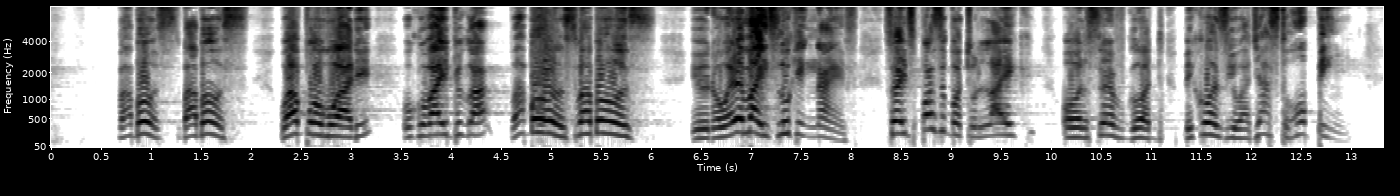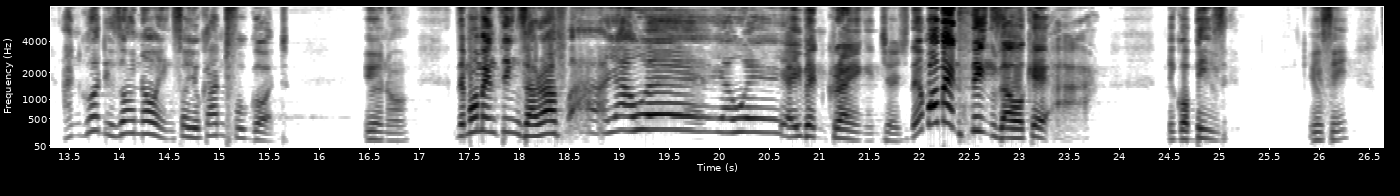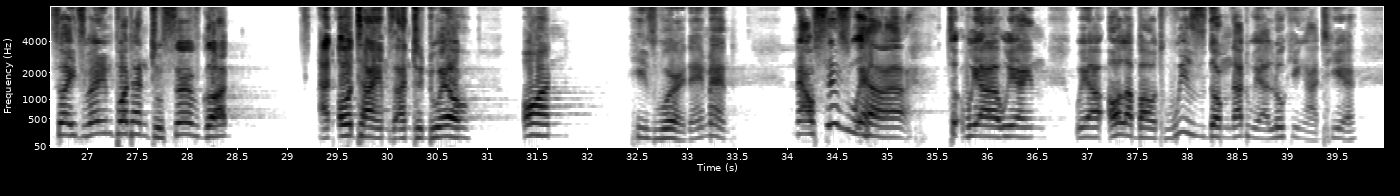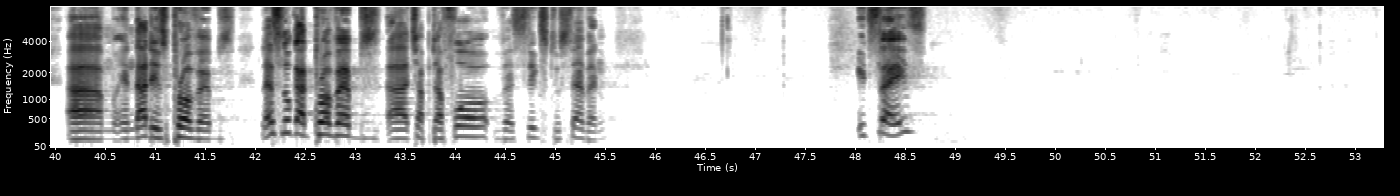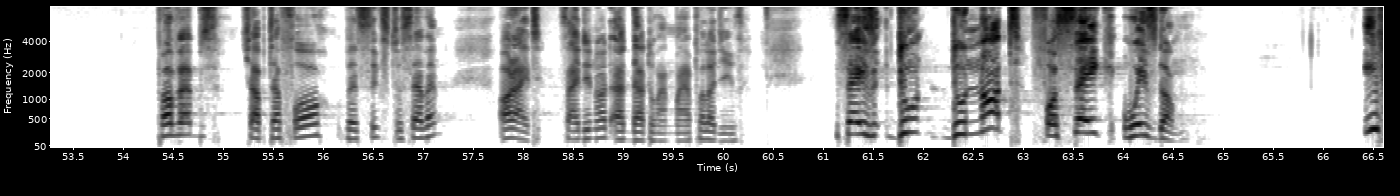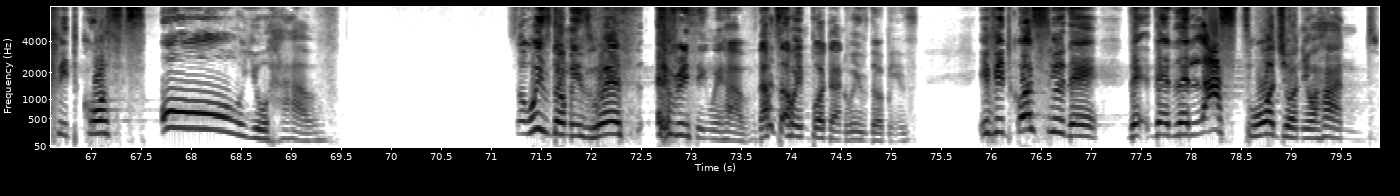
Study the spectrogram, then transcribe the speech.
Babos, babos. Wapo bwali, uko vaipikwa? Babos, babos. You know, wherever it's looking nice. So it's possible to like or serve God because you are just hoping and God is all knowing, so you can't fool God. You know. The moment things are rough, ah, Yahweh, Yahweh, you're even crying in church. The moment things are okay, ah, they go busy. You see? So it's very important to serve God at all times and to dwell on His word. Amen. Now, since we are we are we are in we are all about wisdom that we are looking at here, um, and that is Proverbs. Let's look at Proverbs uh, chapter 4, verse 6 to 7. It says, Proverbs chapter 4, verse 6 to 7. All right, so I did not add that one. My apologies. It says, Do, do not forsake wisdom if it costs all you have so wisdom is worth everything we have. That's how important wisdom is. If it costs you the, the, the, the last watch on your hand,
